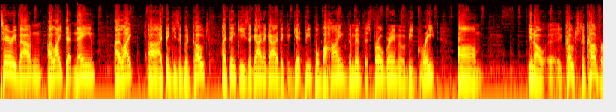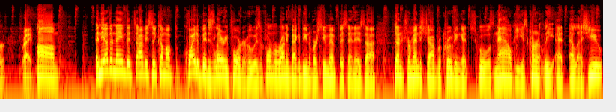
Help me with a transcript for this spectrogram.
Terry Bowden. I like that name. I like uh, I think he's a good coach. I think he's a kind of guy that could get people behind the Memphis program. It would be great um you know, uh, coach to cover. Right. Um, and the other name that's obviously come up quite a bit is Larry Porter, who is a former running back at the University of Memphis and has uh, done a tremendous job recruiting at schools. Now he is currently at LSU.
